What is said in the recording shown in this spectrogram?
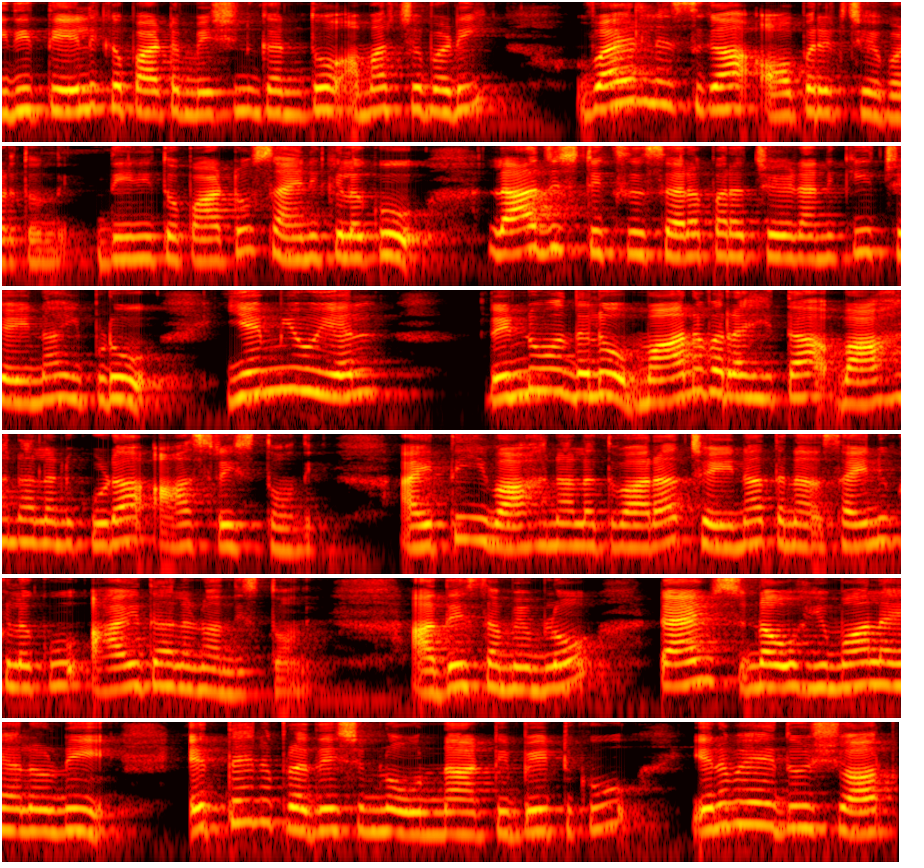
ఇది తేలికపాట మెషిన్ గన్తో అమర్చబడి వైర్లెస్గా ఆపరేట్ చేయబడుతుంది. దీనితో పాటు సైనికులకు లాజిస్టిక్స్ సరఫరా చేయడానికి చైనా ఇప్పుడు ఎంయుఎల్ రెండు వందలు మానవరహిత వాహనాలను కూడా ఆశ్రయిస్తోంది. అయితే ఈ వాహనాల ద్వారా చైనా తన సైనికులకు ఆయుధాలను అందిస్తోంది. అదే సమయంలో టైమ్స్ నౌ హిమాలయాలోని ఎత్తైన ప్రదేశంలో ఉన్న టిబెట్కు ఎనభై ఐదు షార్ప్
